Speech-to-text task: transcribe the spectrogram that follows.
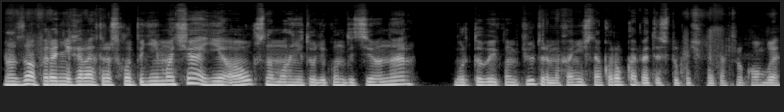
На передніх електросхлопідіймача є AUX на магнітолі кондиціонер, бортовий комп'ютер, механічна коробка п'ятиступочка. Так що кому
